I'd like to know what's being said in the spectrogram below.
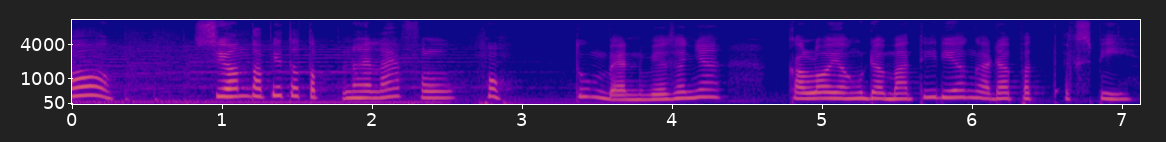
Oh, Sion tapi tetap naik level. Oh, tumben. Biasanya kalau yang udah mati dia nggak dapat XP.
